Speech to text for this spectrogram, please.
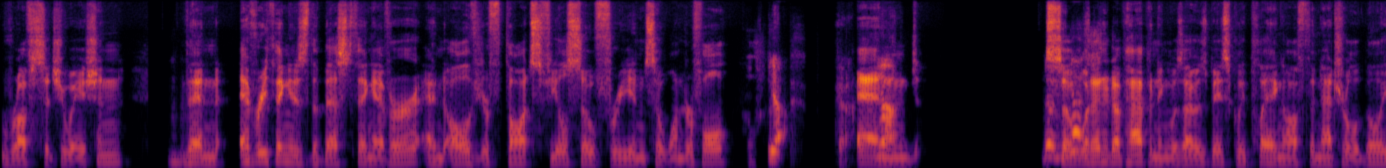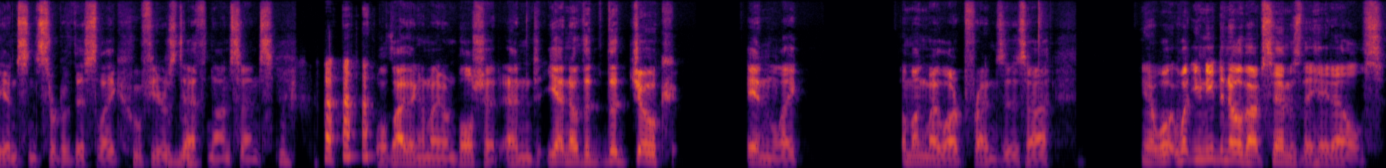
rough situation, Mhm. then everything is the best thing ever and all of your thoughts feel so free and so wonderful. Yeah. Yeah. And No, so what ended up happening was I was basically playing off the natural ebullience and sort of this like who fears Mhm. death nonsense while vibing on my own bullshit. And yeah, no, the the joke in like among my LARP friends is uh you know what what you need to know about Sim is they hate elves.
